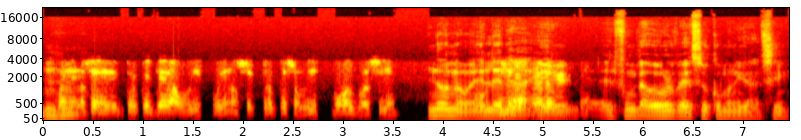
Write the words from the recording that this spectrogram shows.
bueno, no sé, creo que queda obispo, yo no sé, creo que es obispo o algo así. No, no, él era el, fundador de su comunidad, sí,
